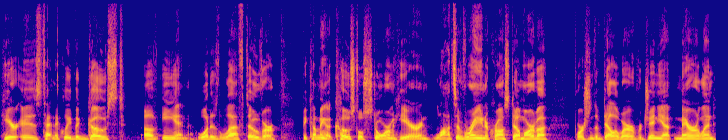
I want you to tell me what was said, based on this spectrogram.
here is technically the ghost of Ian, what is left over, becoming a coastal storm here and lots of rain across Delmarva, portions of Delaware, Virginia, Maryland,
